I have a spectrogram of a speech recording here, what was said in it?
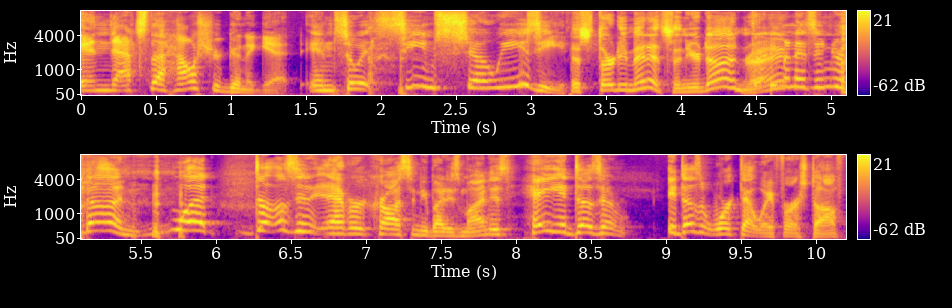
and that's the house you're going to get. And so it seems so easy. It's 30 minutes and you're done, right? 30 minutes and you're done. what doesn't ever cross anybody's mind is, hey, it doesn't it doesn't work that way first off.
